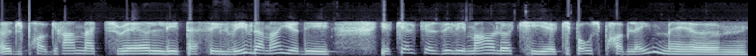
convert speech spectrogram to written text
du programme actuel est assez élevé. Évidemment, il y a des, il y a quelques éléments là qui qui posent problème, mais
